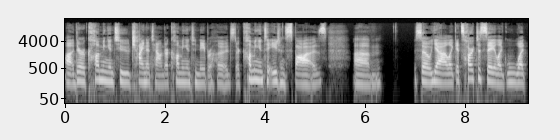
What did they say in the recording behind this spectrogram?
uh, they're coming into Chinatown, they're coming into neighborhoods, they're coming into Asian spas. Um, so yeah, like it's hard to say like what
